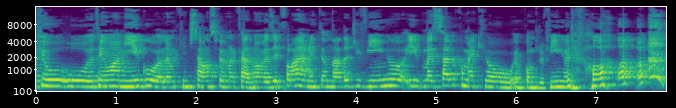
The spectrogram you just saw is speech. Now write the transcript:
Que o, o, eu tenho um amigo, eu lembro que a gente tava no supermercado uma vez, ele falou, ah, eu não entendo nada de vinho, e, mas sabe como é que eu, eu compro vinho? Ele falou,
